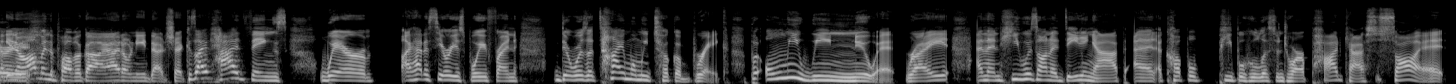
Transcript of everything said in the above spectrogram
right, You know. I'm in the public eye. I don't need that shit. Because I've had things where I had a serious boyfriend. There was a time when we took a break, but only we knew it, right? And then he was on a dating app, and a couple people who listened to our podcast saw it.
